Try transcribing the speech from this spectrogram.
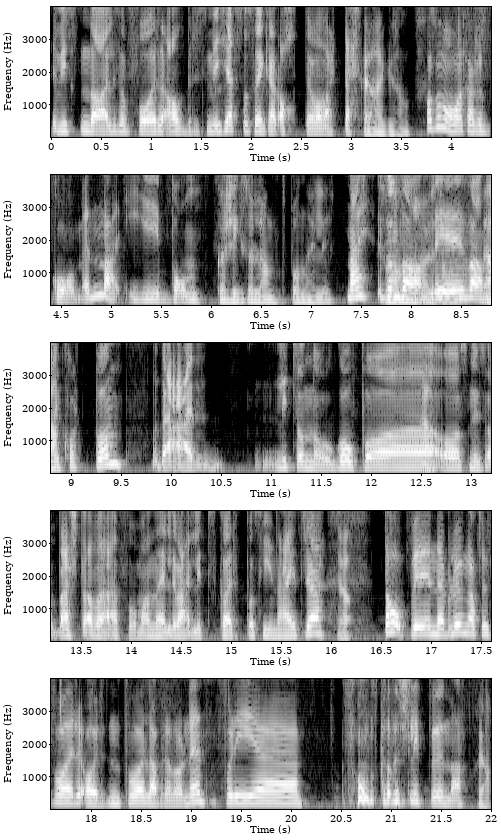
hvis den da liksom får aldri så mye kjeft, så tenker den 'åh, det var verdt det'. Ja, ikke sant. Og så må man kanskje gå med den da, i bånd. Kanskje ikke så langt bånd heller. Nei, Så sånn har vanlig, liksom- vanlig ja. kort bånd. Og det er litt sånn no go på å snuse opp bæsj. Da får man heller være litt skarp og si nei, tror jeg. Ja. Da håper vi Nebelung, at du får orden på labradoren din, fordi uh, sånn skal du slippe unna. ja.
